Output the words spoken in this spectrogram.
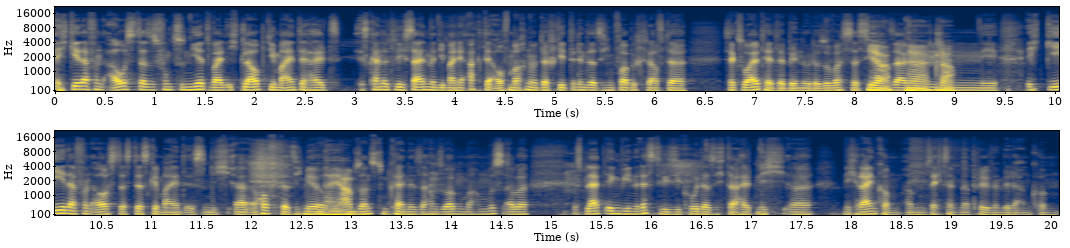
ich gehe davon aus, dass es funktioniert, weil ich glaube, die meinte halt, es kann natürlich sein, wenn die meine Akte aufmachen und da steht drin, dass ich ein vorbestrafter Sexualtäter bin oder sowas, dass sie ja, dann sagen, ja. Hm, nee, ich gehe davon aus, dass das gemeint ist und ich äh, hoffe, dass ich mir naja. umsonst um keine Sachen Sorgen machen muss, aber es bleibt irgendwie ein Restrisiko, dass ich da halt nicht, äh, nicht reinkomme am 16. April, wenn wir da ankommen.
